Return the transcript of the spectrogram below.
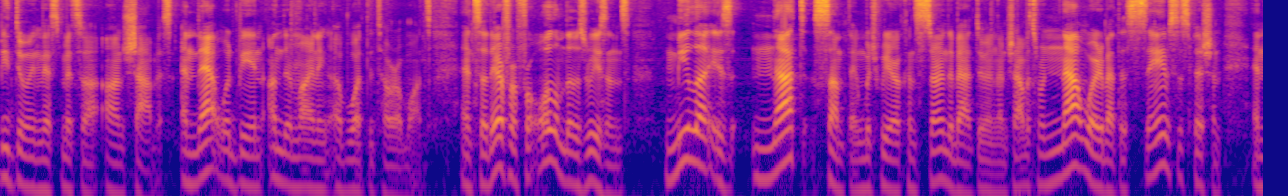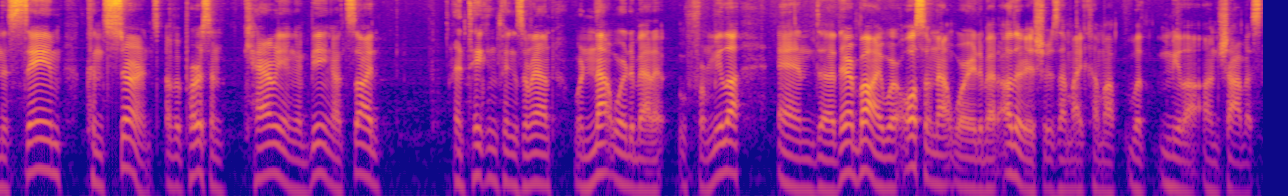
be doing this mitzvah on Shabbos. And that would be an undermining of what the Torah wants. And so, therefore, for all of those reasons, Mila is not something which we are concerned about doing on Shabbos. We're not worried about the same suspicion and the same concerns of a person carrying and being outside and taking things around. We're not worried about it for Mila and uh, thereby we're also not worried about other issues that might come up with Mila on Shabbos,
